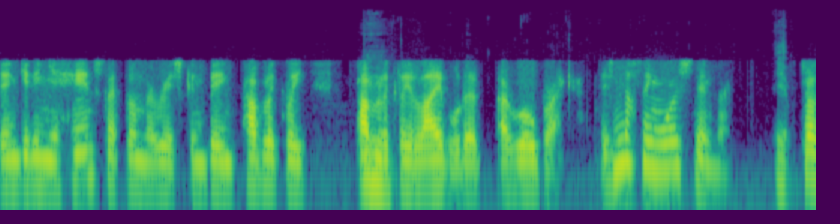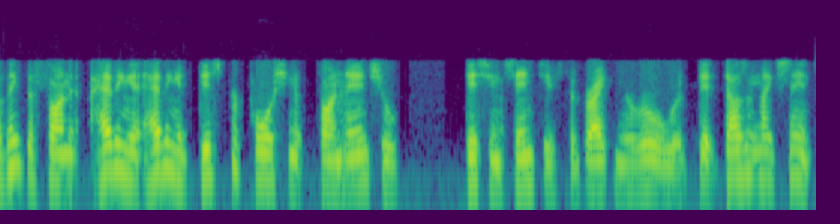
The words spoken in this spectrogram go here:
than getting your hand slapped on the wrist and being publicly mm. publicly labelled a, a rule breaker. There's nothing worse than that. Yep. So I think the fun having a having a disproportionate financial disincentive for breaking a rule it, it doesn't make sense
